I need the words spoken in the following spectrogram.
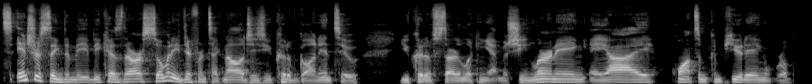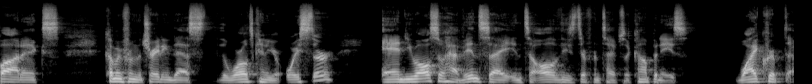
It's interesting to me because there are so many different technologies you could have gone into. You could have started looking at machine learning, AI, quantum computing, robotics. Coming from the trading desk, the world's kind of your oyster. And you also have insight into all of these different types of companies. Why crypto?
